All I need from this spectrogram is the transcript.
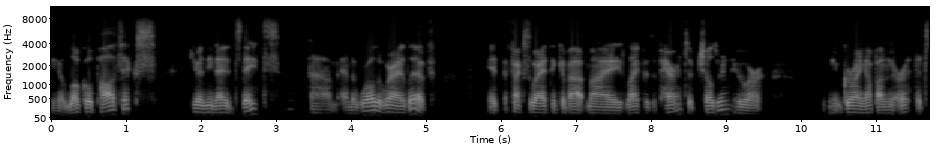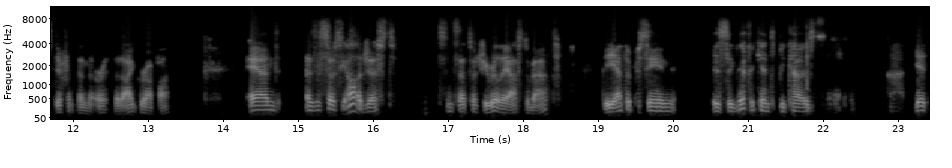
you know, local politics here in the United States um, and the world of where I live. It affects the way I think about my life as a parent of children who are you know, growing up on an earth that's different than the earth that I grew up on. And as a sociologist, since that's what you really asked about, the Anthropocene is significant because uh, it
